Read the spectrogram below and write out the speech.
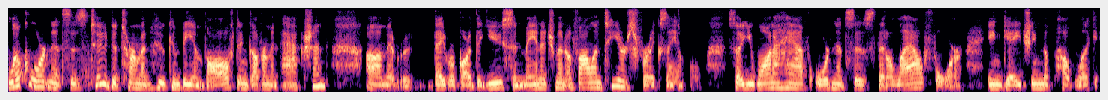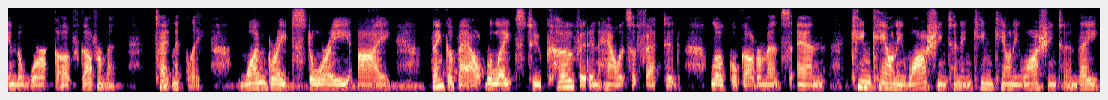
Local ordinances too determine who can be involved in government action. Um, it, they regard the use and management of volunteers for example. So you want to have ordinances that allow for engaging the public in the work of government technically. One great story I think about relates to COVID and how it's affected local governments. And King County, Washington, in King County, Washington, they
